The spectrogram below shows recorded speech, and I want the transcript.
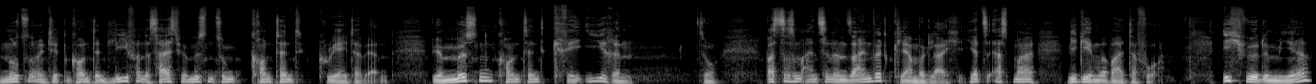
nutzenorientierten Content liefern. Das heißt, wir müssen zum Content Creator werden. Wir müssen Content kreieren. So. Was das im Einzelnen sein wird, klären wir gleich. Jetzt erstmal, wie gehen wir weiter vor? Ich würde mir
